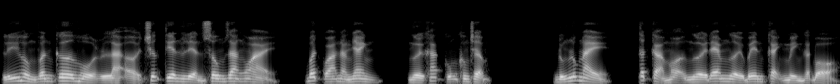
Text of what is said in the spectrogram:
Lý Hồng Vân cơ hồ là ở trước tiên liền xông ra ngoài, bất quá nàng nhanh, người khác cũng không chậm. Đúng lúc này, tất cả mọi người đem người bên cạnh mình gạt bỏ,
